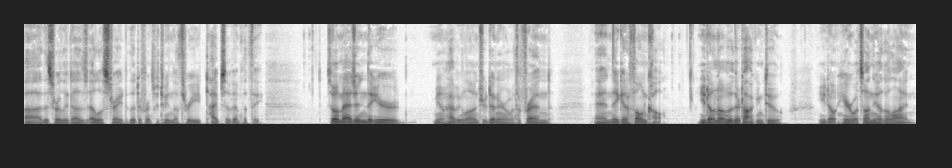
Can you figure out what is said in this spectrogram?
Uh, this really does illustrate the difference between the three types of empathy. So imagine that you're you know having lunch or dinner with a friend, and they get a phone call. You don't know who they're talking to. You don't hear what's on the other line.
